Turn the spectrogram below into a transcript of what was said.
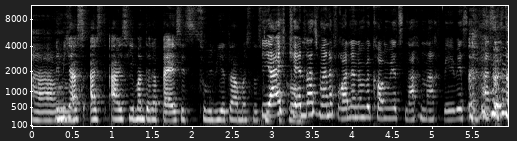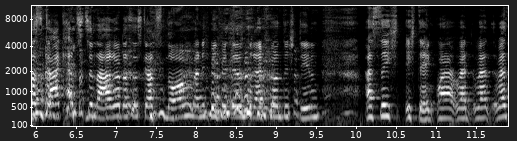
Ähm. Nämlich als, als, als jemand, der dabei sitzt, so wie wir damals. Das Ja, ich kenne das. Meine Freundinnen bekommen jetzt nach und nach Babys. Und Also das ist gar kein Szenario, das ist ganz norm, wenn ich mich mit denen treffe und die stillen. Also ich, ich denke mal, wenn, wenn,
